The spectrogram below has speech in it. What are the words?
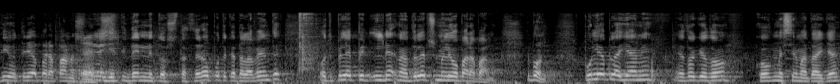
2-3 παραπάνω σημεία Έτσι. γιατί δεν είναι τόσο σταθερό. Οπότε καταλαβαίνετε ότι πρέπει να δουλέψουμε λίγο παραπάνω. Λοιπόν, πολύ απλά Γιάννη, εδώ και εδώ, κόβουμε σύρματάκια.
